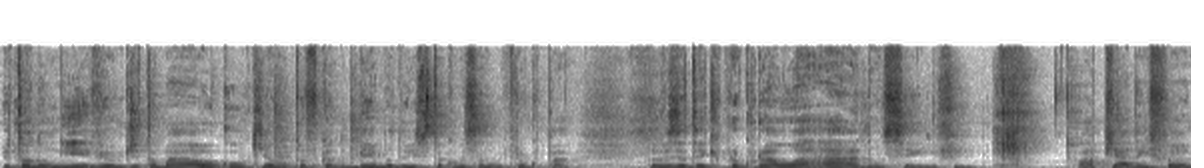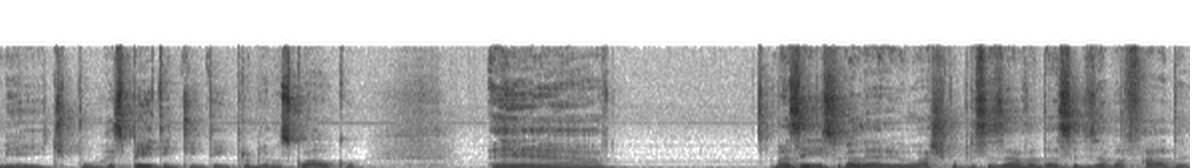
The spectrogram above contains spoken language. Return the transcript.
eu tô num nível de tomar álcool que eu não tô ficando bêbado, isso tá começando a me preocupar. Talvez eu tenha que procurar o AA, não sei, enfim. A piada infame aí, tipo, respeitem quem tem problemas com álcool. É... Mas é isso, galera. Eu acho que eu precisava dar essa desabafada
